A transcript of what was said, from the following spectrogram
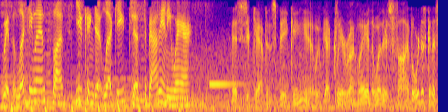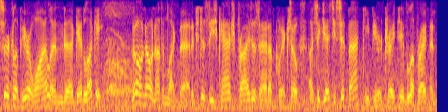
With the Lucky Land Slots, you can get lucky just about anywhere. This is your captain speaking. Uh, we've got clear runway and the weather's fine, but we're just going to circle up here a while and uh, get lucky. No, no, nothing like that. It's just these cash prizes add up quick. So I suggest you sit back, keep your tray table upright, and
